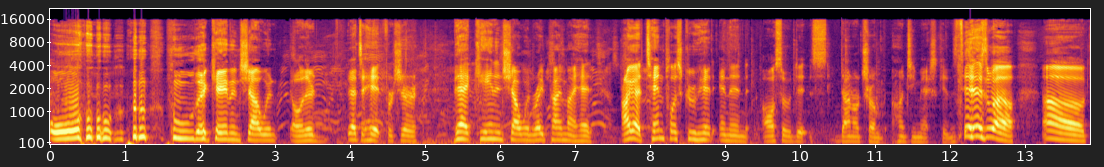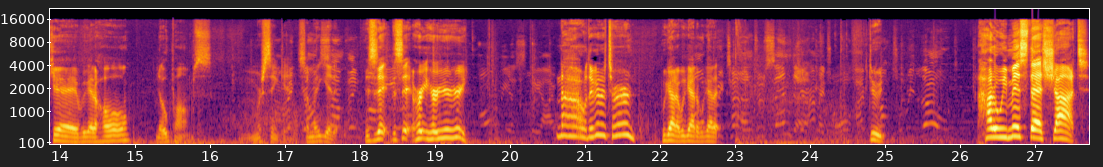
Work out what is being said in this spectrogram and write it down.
oh, that cannon shot went. Oh, there, that's a hit for sure. That cannon shot went right behind my head. I got 10 plus crew hit, and then also did Donald Trump hunting Mexicans did as well. Okay, we got a hole, no pumps. We're sinking. Somebody get it. This is it. This is it. Hurry, hurry, hurry, hurry. No, they're gonna turn. We got it. We got it. We got it. Dude, how do we miss that shot?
